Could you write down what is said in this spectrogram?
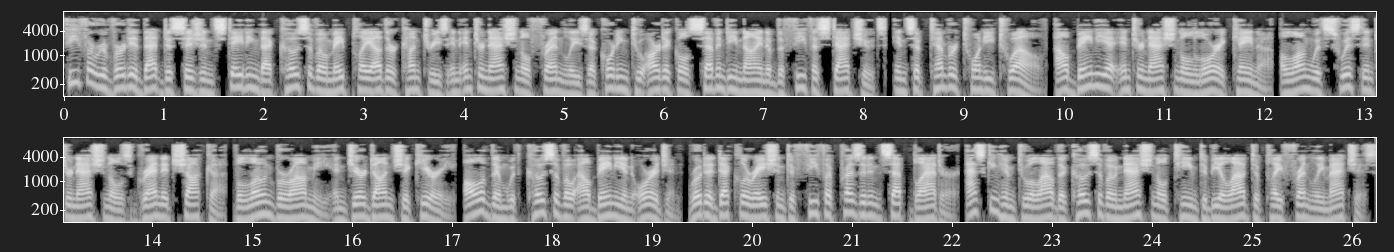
FIFA reverted that decision stating that Kosovo may play other countries in international friendlies according to Article 79 of the FIFA statutes. In September 2012, Albania international Lorik Cana, along with Swiss internationals Granit Xhaka, Valon Behrami, and Xherdan Shaqiri, all of them with Kosovo Albanian origin, wrote a declaration to FIFA President Sepp Blatter, asking him to allow the Kosovo national team to be allowed to play friendly matches.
